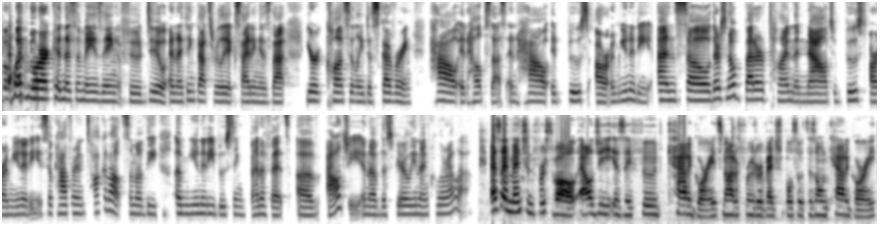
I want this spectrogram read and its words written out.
But what more can this amazing food do? And I think that's really exciting is that you're constantly discovering how it helps us and how it boosts our immunity. And so there's no better time than now to boost our immunity. So Catharine, talk about some of the immunity boosting benefits of algae and of the spirulina and chlorella? As I mentioned, first of all, algae is a food category. It's not a fruit or a vegetable, so it's its own category.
